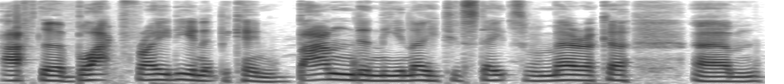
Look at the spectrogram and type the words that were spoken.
after Black Friday and it became banned in the United States of America. Um,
